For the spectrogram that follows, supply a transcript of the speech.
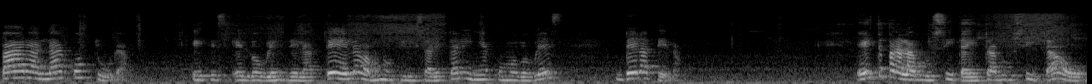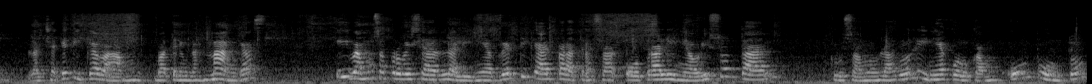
para la costura. Este es el doblez de la tela, vamos a utilizar esta línea como doblez de la tela. Este para la blusita, esta blusita o la chaquetita va, va a tener unas mangas y vamos a aprovechar la línea vertical para trazar otra línea horizontal. Cruzamos las dos líneas, colocamos un punto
